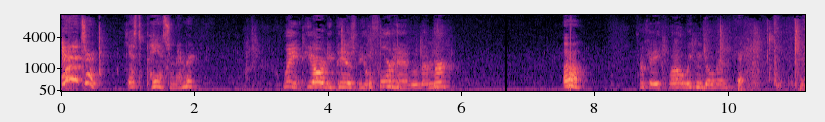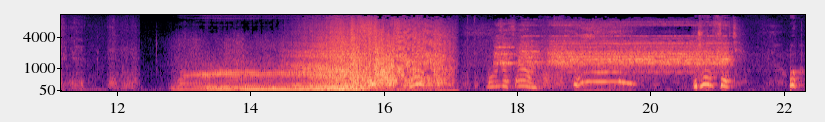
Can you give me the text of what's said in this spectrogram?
Editor! He has to pay us, remember? Wait, he already paid us beforehand, remember? Oh, Okay, well, we can go then. okay. What was that sound? The drum set! What,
